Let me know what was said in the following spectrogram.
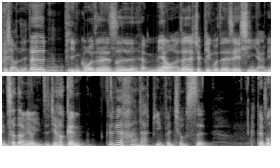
不晓得。但是苹果真的是很妙啊！真的去苹果真的是信仰，连车都没有影子，就要跟就跟汉达平分秋色。对，不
